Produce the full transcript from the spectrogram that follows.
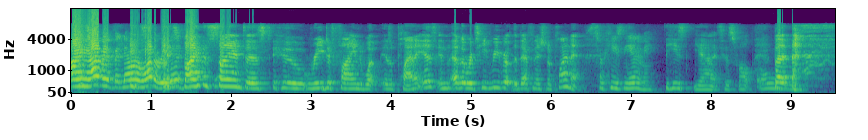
I have it, but now I want to read it's it. by the scientist who redefined what is a planet is. In other words, he rewrote the definition of planet. So he's the enemy. He's yeah, it's his fault. Oh. But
